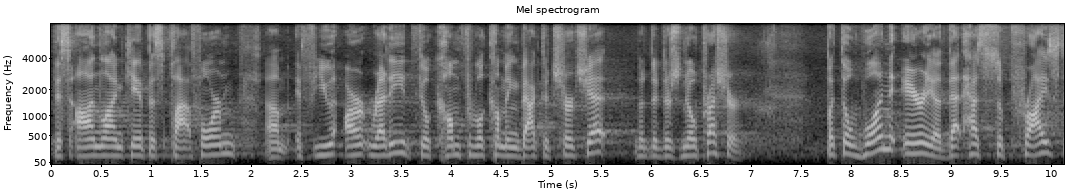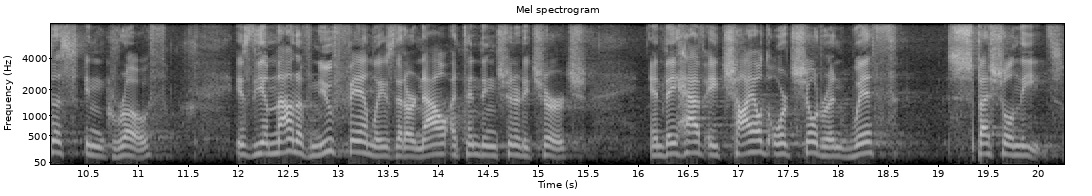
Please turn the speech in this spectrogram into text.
this online campus platform. Um, if you aren't ready, feel comfortable coming back to church yet, there's no pressure. But the one area that has surprised us in growth is the amount of new families that are now attending Trinity Church and they have a child or children with special needs.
